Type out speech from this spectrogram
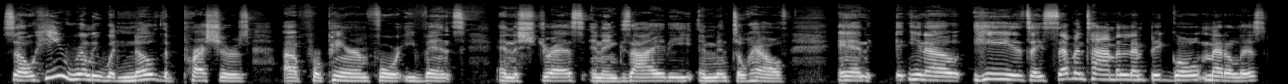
So he really would know the pressures of preparing for events and the stress and anxiety and mental health. And you know, he is a seven time Olympic gold medalist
